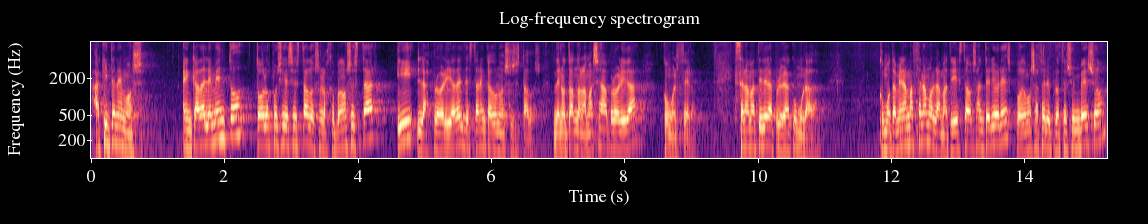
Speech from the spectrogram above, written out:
Aquí tenemos en cada elemento todos los posibles estados en los que podemos estar y las probabilidades de estar en cada uno de esos estados, denotando la máxima probabilidad como el cero. Esta es la matriz de la probabilidad acumulada. Como también almacenamos la matriz de estados anteriores, podemos hacer el proceso inverso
